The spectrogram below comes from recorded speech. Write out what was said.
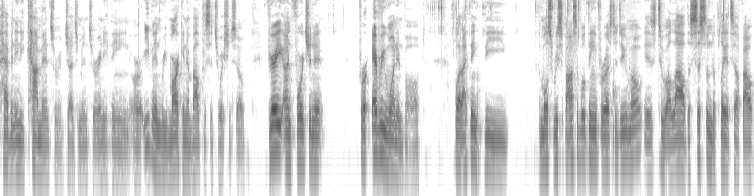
having any comments or judgments or anything or even remarking about the situation so very unfortunate for everyone involved but i think the the most responsible thing for us to do mo is to allow the system to play itself out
